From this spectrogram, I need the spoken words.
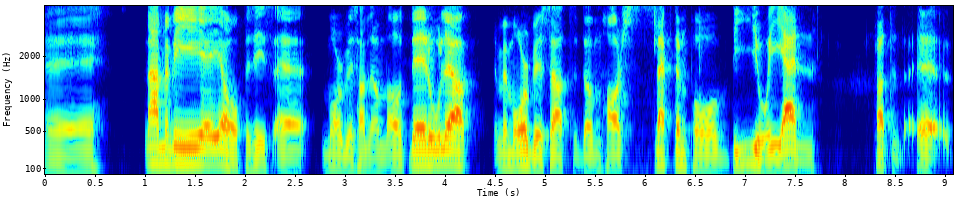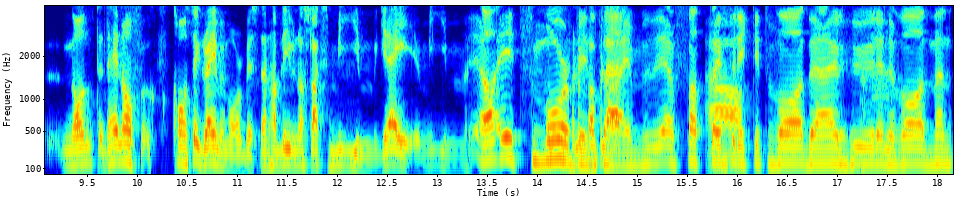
Eh, nej, men vi, ja precis. Eh, Morbius handlar om, och det roliga med Morbius är att de har släppt den på bio igen. För att eh, någon, det är någon konstig grej med Morbius, den har blivit någon slags meme-grej. Meme. Ja, it's Morbid time. Jag fattar Ja. inte riktigt vad det är, hur eller vad, men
